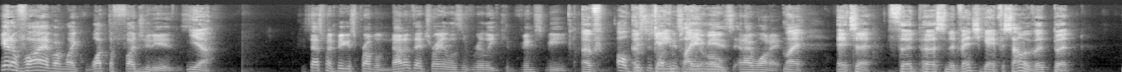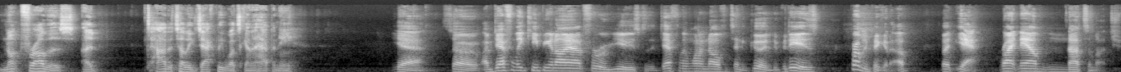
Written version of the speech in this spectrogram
get a vibe on, like, what the fudge it is. Yeah. Because that's my biggest problem. None of their trailers have really convinced me. Of Oh, this of is what this game or- is, and I want it. like it's a third person adventure game for some of it, but not for others. Uh, it's hard to tell exactly what's going to happen here. Yeah. So I'm definitely keeping an eye out for reviews because I definitely want to know if it's any good. If it is, probably pick it up. But yeah, right now, not so much.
